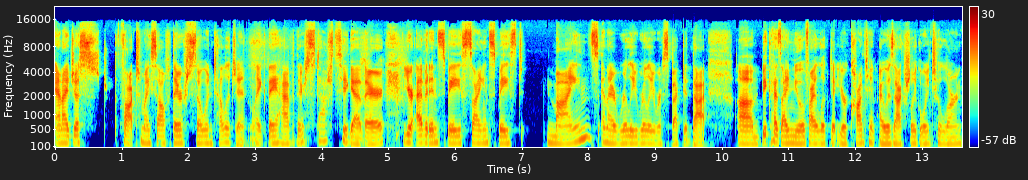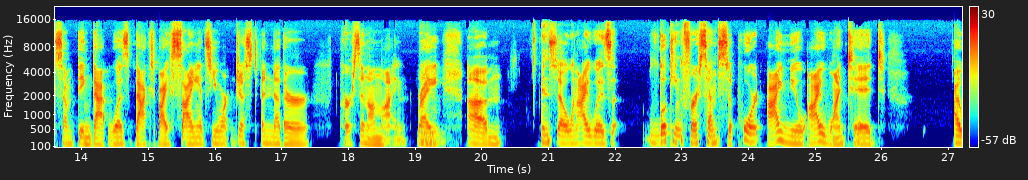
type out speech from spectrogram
And I just thought to myself, they're so intelligent. Like they have their stuff together. Your evidence based, science based minds. And I really, really respected that um, because I knew if I looked at your content, I was actually going to learn something that was backed by science. You weren't just another person online, right? Mm-hmm. Um, and so when I was looking for some support, I knew I wanted. I,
